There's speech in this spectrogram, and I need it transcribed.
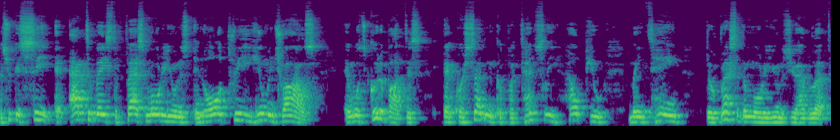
As you can see, it activates the fast motor units in all three human trials. And what's good about this, that quercetin could potentially help you maintain the rest of the motor units you have left.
